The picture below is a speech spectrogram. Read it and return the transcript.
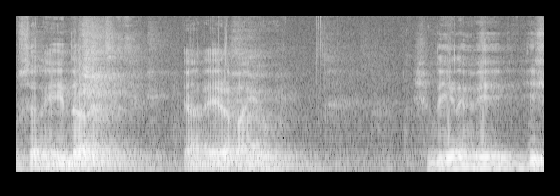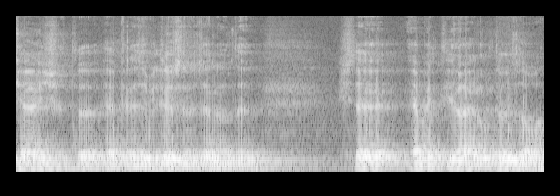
bu seneyi idare ettik. Yani eleman yok. Şimdi yeni bir hikaye çıktı. Hepiniz biliyorsunuz herhalde. İşte emekliye ayrıldığı zaman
